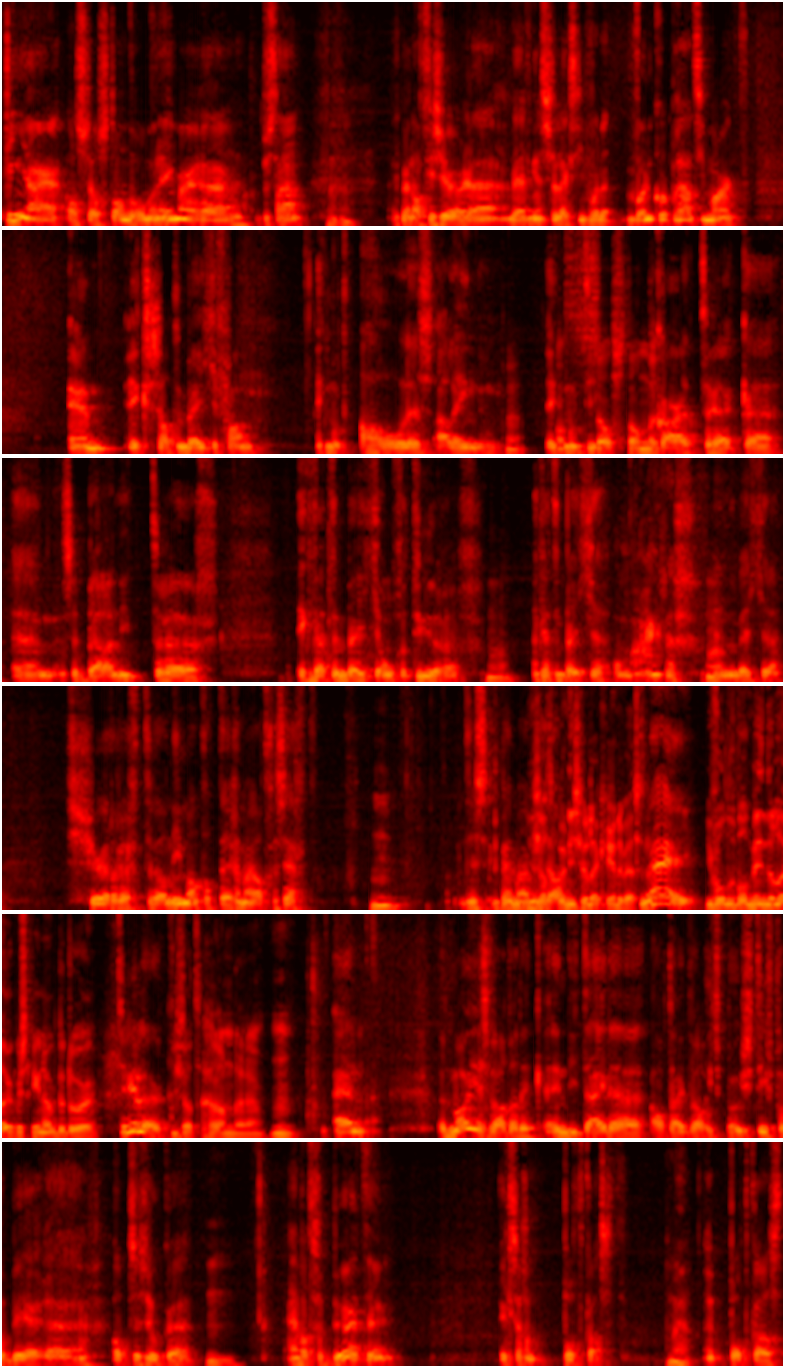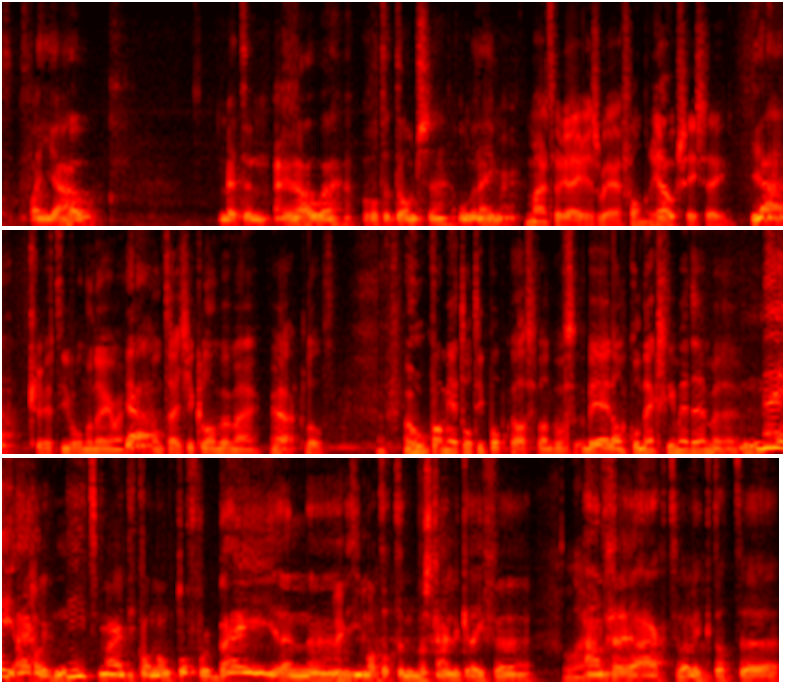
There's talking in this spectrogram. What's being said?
tien jaar als zelfstandig ondernemer besta. -huh. Ik ben adviseur werving en selectie voor de woningcorporatiemarkt. En ik zat een beetje van, ik moet alles alleen doen. Ja, ik moet die zelfstandig. kar trekken en ze bellen niet terug. Ik werd een beetje ongedurig. Ja. Ik werd een beetje onaardig en een beetje zeurderig, terwijl niemand dat tegen mij had gezegd. Hmm. Dus ik ben maar je zat gewoon niet zo lekker in de wedstrijd. Nee. Je vond het wat minder leuk misschien ook daardoor. Tuurlijk. Je zat er gewoon... Uh, hmm. En het mooie is wel dat ik in die tijden altijd wel iets positiefs probeer uh, op te zoeken. Hmm. En wat gebeurt er? Ik zag een podcast. Ja. Een podcast van jou met een rauwe Rotterdamse ondernemer. Maarten Rijgersberg van Rauw CC. Ja. Creatief ondernemer. Ja. Al een tijdje klant bij mij. Ja, klopt. Maar hoe kwam jij tot die podcast? Want ben jij dan connectie met hem? Nee, eigenlijk niet. Maar die kwam dan toch voorbij. En uh, iemand had hem waarschijnlijk even aangeraakt. Terwijl ik dat... Uh,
